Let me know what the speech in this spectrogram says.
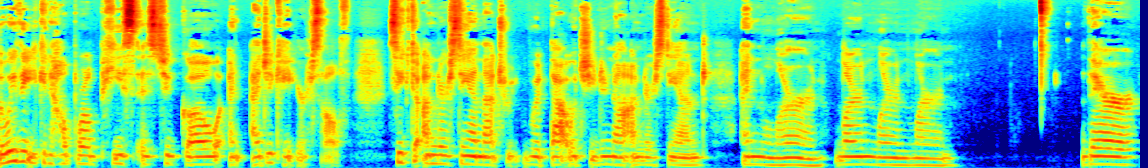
The way that you can help world peace is to go and educate yourself. Seek to understand that that which you do not understand and learn, learn, learn, learn. There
